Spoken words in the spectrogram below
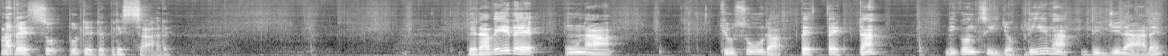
Adesso potete pressare per avere una chiusura perfetta vi consiglio prima di girare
